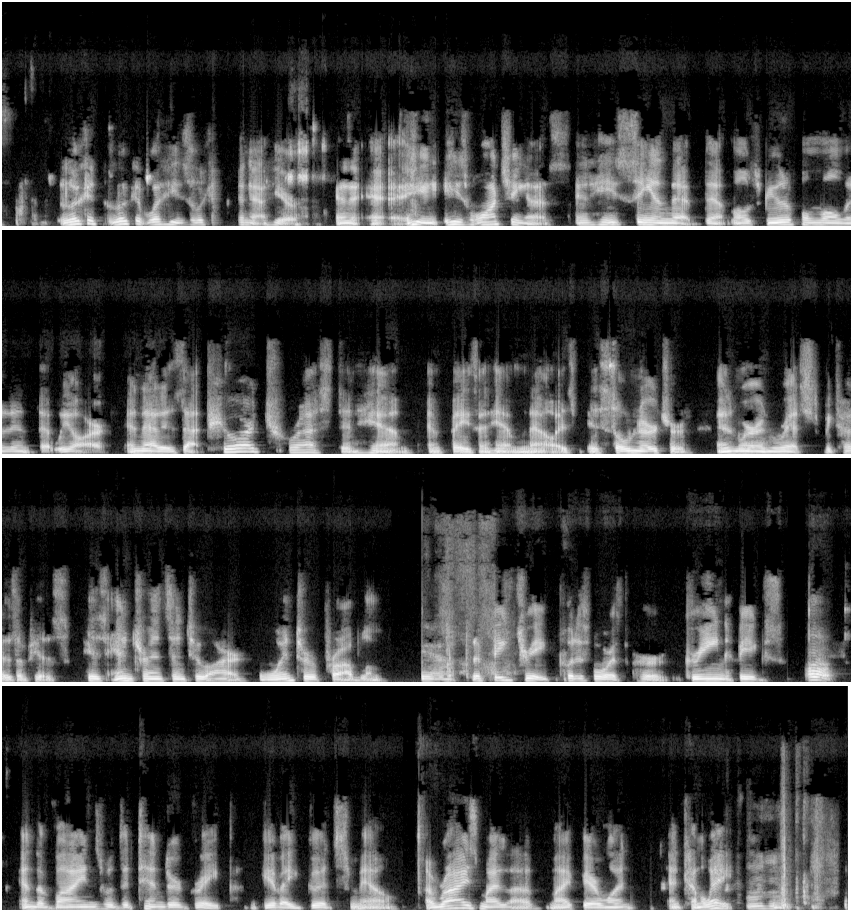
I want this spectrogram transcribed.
look at look at what he's looking at here. And uh, he he's watching us and he's seeing that that most beautiful moment in, that we are. And that is that pure trust in him and faith in him now is is so nurtured and we're enriched because of his his entrance into our winter problem. Yeah. The fig tree putteth forth her green figs oh. and the vines with the tender grape give a good smell arise my love my fair one and come away. Mm-hmm.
